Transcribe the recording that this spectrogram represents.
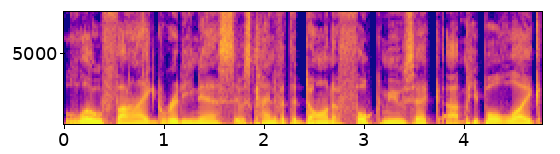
lo-fi grittiness. It was kind of at the dawn of folk music. Uh, people like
